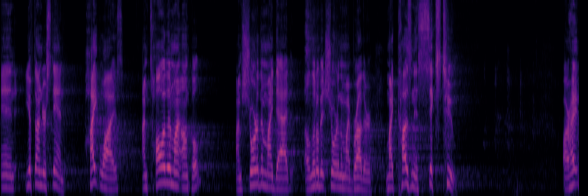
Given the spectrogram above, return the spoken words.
and you have to understand, height wise, I'm taller than my uncle, I'm shorter than my dad, a little bit shorter than my brother. My cousin is 6'2. All right?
